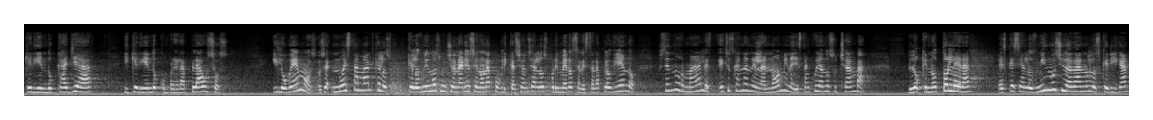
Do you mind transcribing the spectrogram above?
queriendo callar y queriendo comprar aplausos. Y lo vemos, o sea, no está mal que los, que los mismos funcionarios en una publicación sean los primeros en estar aplaudiendo. Pues es normal, es- ellos ganan en la nómina y están cuidando su chamba. Lo que no toleran es que sean los mismos ciudadanos los que digan,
